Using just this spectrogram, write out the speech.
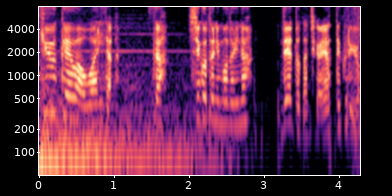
休憩は終わりだ。さあ仕事に戻りな。Z たちがやってくるよ。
